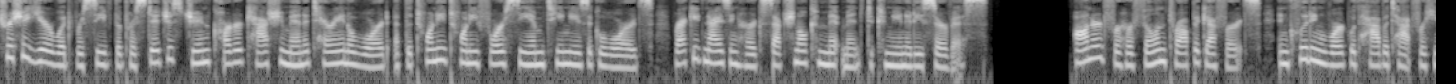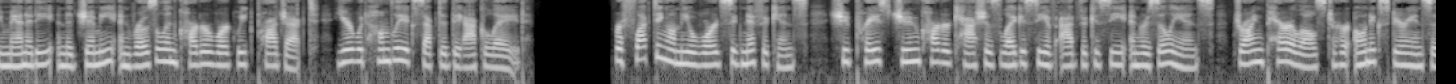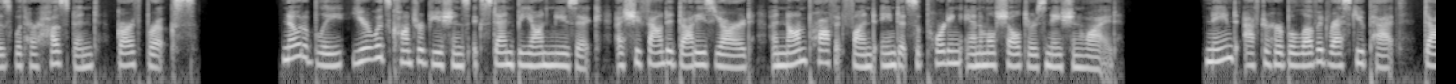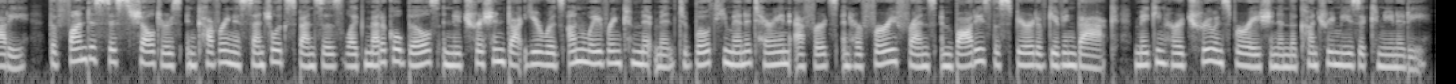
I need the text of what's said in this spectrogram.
Trisha Yearwood received the prestigious June Carter Cash Humanitarian Award at the 2024 CMT Music Awards, recognizing her exceptional commitment to community service. Honored for her philanthropic efforts, including work with Habitat for Humanity and the Jimmy and Rosalynn Carter Workweek Project, Yearwood humbly accepted the accolade. Reflecting on the award's significance, she praised June Carter Cash's legacy of advocacy and resilience, drawing parallels to her own experiences with her husband, Garth Brooks. Notably, Yearwood's contributions extend beyond music, as she founded Dottie's Yard, a nonprofit fund aimed at supporting animal shelters nationwide. Named after her beloved rescue pet, Dottie, the fund assists shelters in covering essential expenses like medical bills and nutrition. Yearwood's unwavering commitment to both humanitarian efforts and her furry friends embodies the spirit of giving back, making her a true inspiration in the country music community.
